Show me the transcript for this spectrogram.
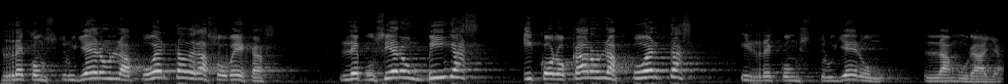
reconstruyeron la puerta de las ovejas, le pusieron vigas y colocaron las puertas y reconstruyeron la muralla.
